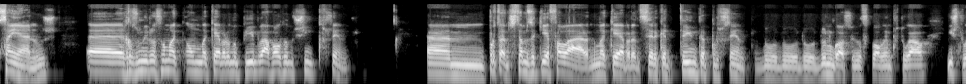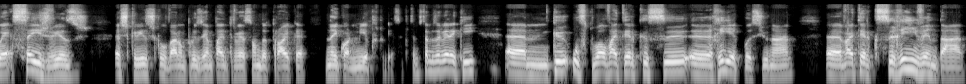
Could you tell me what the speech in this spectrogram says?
100 anos resumiram-se a uma, a uma quebra no PIB à volta dos 5%. Um, portanto, estamos aqui a falar de uma quebra de cerca de 30% do, do, do, do negócio do futebol em Portugal, isto é, seis vezes as crises que levaram, por exemplo, à intervenção da Troika na economia portuguesa. Portanto, estamos a ver aqui um, que o futebol vai ter que se uh, reequacionar, uh, vai ter que se reinventar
